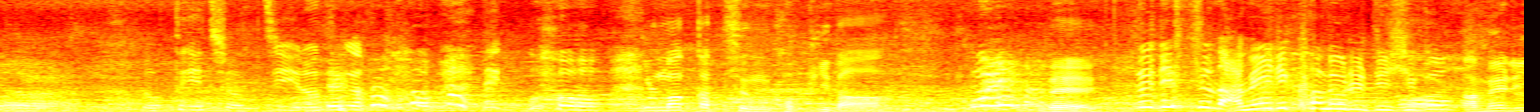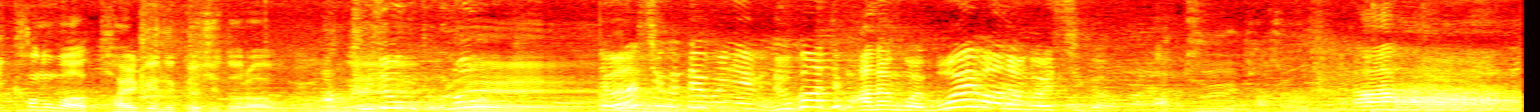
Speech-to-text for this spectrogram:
어, 어떻게 지었지 이런 생각도 했고 꿀맛 같은 커피다. 네. 스디슨 아메리카노를 드시고 아, 아메리카노가 달게 느껴지더라고요. 아, 그 정도로? 네. 여자친구 때문에 누구한테 반한 거예요? 뭐에 반한 거예요 지금? 둘 다죠. 아,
